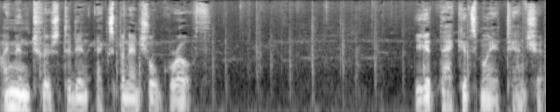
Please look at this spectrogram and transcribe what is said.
I'm interested in exponential growth. You get that gets my attention.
